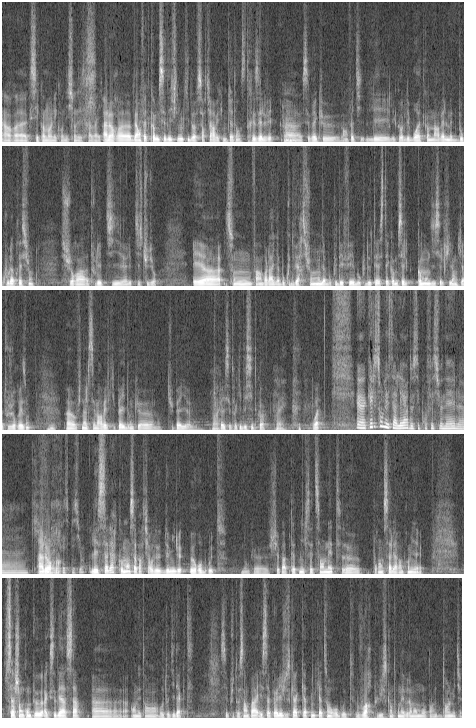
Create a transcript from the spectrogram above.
Alors, euh, c'est comment les conditions de travail? Alors, euh, ben, en fait, comme c'est des films qui doivent sortir avec une cadence très élevée, euh, c'est vrai que en fait, les, les, les, boîtes comme Marvel mettent beaucoup la pression sur tous les petits, les petits studios. Et ils sont, enfin voilà, il y a beaucoup de versions, il y a beaucoup d'effets, beaucoup de tests. Et comme c'est, comme on dit, c'est le client qui a toujours raison. Euh, au final, c'est Marvel qui paye, donc tu payes, euh, tu payes, c'est toi qui décides, quoi. Ouais. ouais. quels sont les salaires de ces professionnels qui Alors, font les spéciaux? Les salaires commencent à partir de 2000 euros bruts, donc je sais pas, peut-être 1700 net pour un salaire, un premier. Sachant qu'on peut accéder à ça en étant autodidacte, c'est plutôt sympa et ça peut aller jusqu'à 4400 euros bruts, voire plus quand on est vraiment bon dans le métier.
